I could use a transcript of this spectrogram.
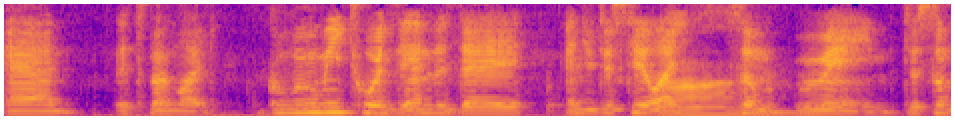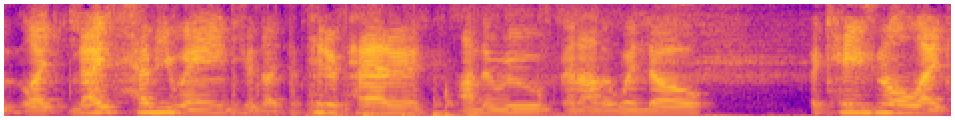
and it's been like gloomy towards the end of the day and you just hear like some rain. Just some like nice heavy rain. You hear like the pitter patter on the roof and on the window. Occasional like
